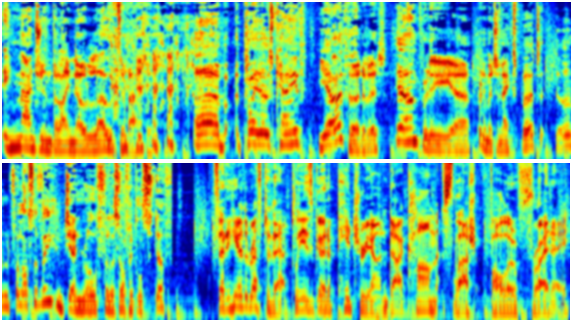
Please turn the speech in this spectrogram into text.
imagine that I know loads about it. uh, but Plato's Cave? Yeah, I've heard of it. Yeah, I'm pretty, uh, pretty much an expert on philosophy, general philosophical stuff. So to hear the rest of that, please go to patreon.com slash follow Friday.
